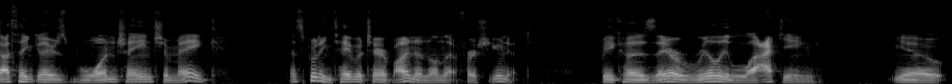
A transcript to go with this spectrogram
I think there's one change to make. That's putting Teuvo Teravainen on that first unit because they are really lacking, you know,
